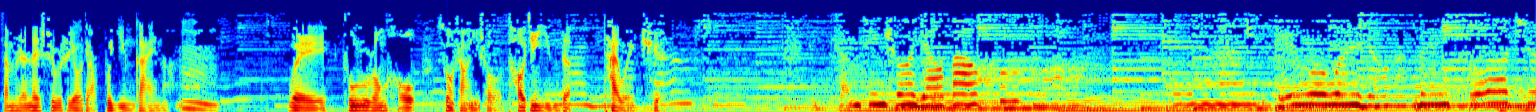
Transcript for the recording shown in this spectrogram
咱们人类是不是有点不应该呢？嗯。为侏儒绒猴送上一首陶晶莹的《太委屈》。你曾经说要保护我，给我温柔没挫折，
